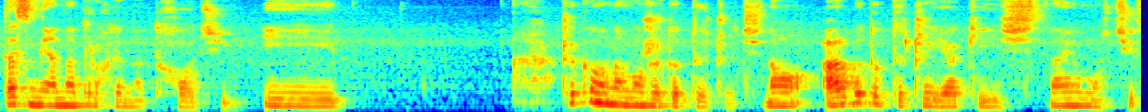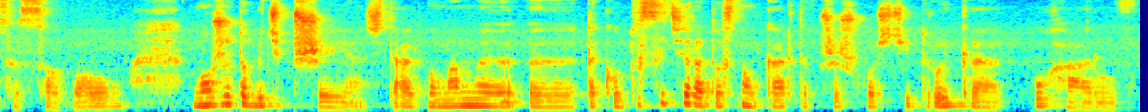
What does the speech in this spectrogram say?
Ta zmiana trochę nadchodzi i Czego ona może dotyczyć? No, albo dotyczy jakiejś znajomości z osobą, może to być przyjaźń, tak? bo mamy y, taką dosyć radosną kartę w trójkę pucharów,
